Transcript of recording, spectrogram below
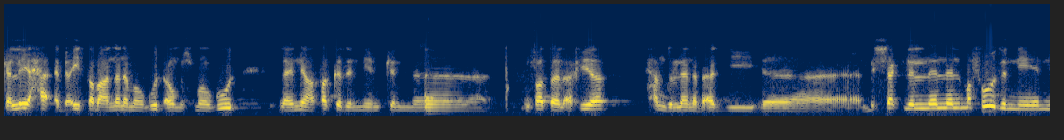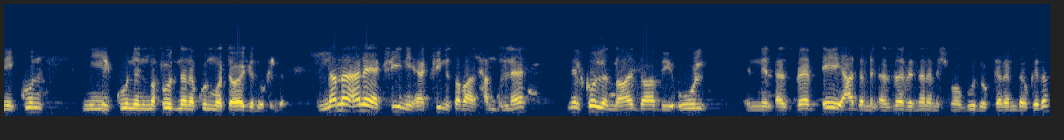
كان ليا حق بعيد طبعا إن أنا موجود أو مش موجود لأني أعتقد إن يمكن آه، الفترة الأخيرة الحمد لله أنا بأدي آه، بالشكل ال- ال- المفروض اني اني يكون اني يكون المفروض إن أنا أكون متواجد وكده. إنما أنا يكفيني يكفيني طبعا الحمد لله إن الكل النهارده بيقول إن الأسباب إيه عدم الأسباب إن أنا مش موجود والكلام ده وكده.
